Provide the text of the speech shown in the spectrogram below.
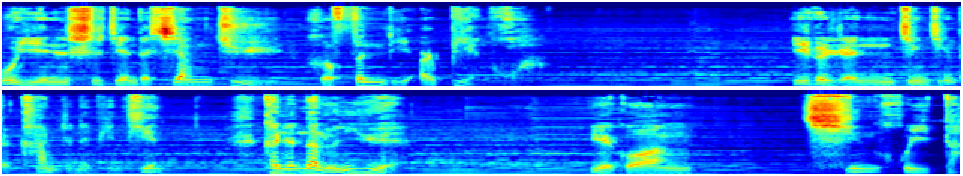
不因世间的相聚和分离而变化。一个人静静地看着那片天，看着那轮月，月光清辉荡。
